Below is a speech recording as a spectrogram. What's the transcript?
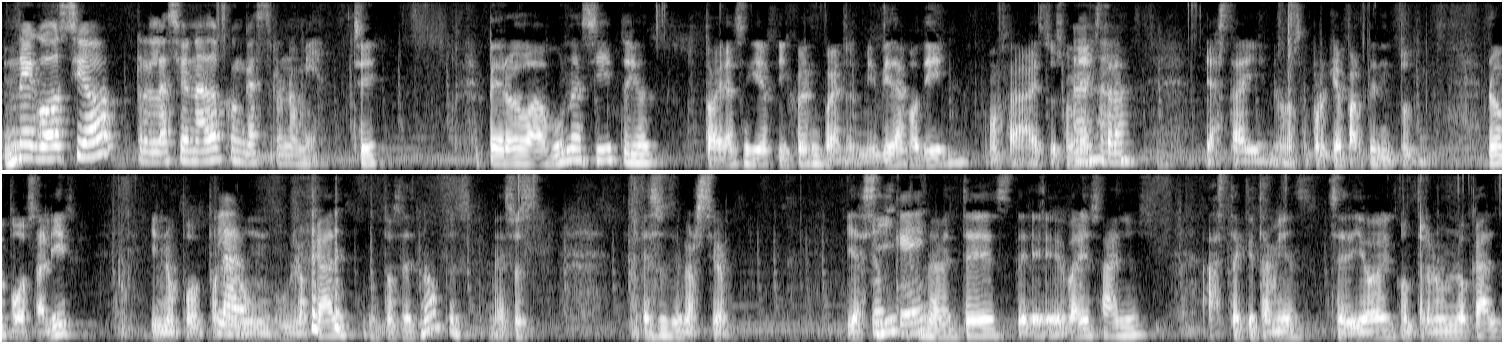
¿Mm? negocio relacionado con gastronomía. Sí. Pero aún así, yo todavía seguía fijo en, bueno, en mi vida Godín. O sea, esto es un Ajá. extra. Ya está ahí, ¿no? O sea, porque aparte pues, no me puedo salir y no puedo poner Claro. un, un local. Entonces, no, pues eso es, eso es diversión. Y así Ok. me aventé este, varios años hasta que también se dio encontrar un local.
